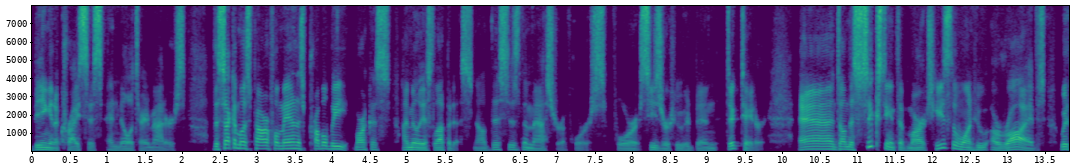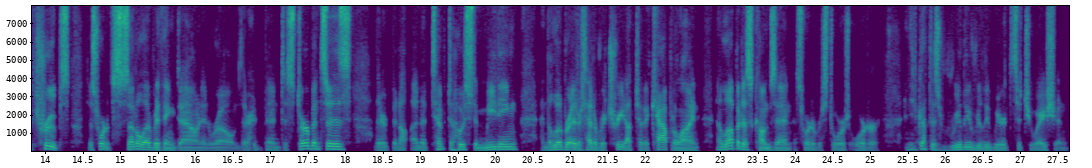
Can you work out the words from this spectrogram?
being in a crisis and military matters. The second most powerful man is probably Marcus Aemilius Lepidus. Now, this is the master of horse for Caesar, who had been dictator. And on the 16th of March, he's the one who arrives with troops to sort of settle everything down in Rome. There had been disturbances, there had been a, an attempt to host a meeting, and the liberators had to retreat up to the Capitoline. And Lepidus comes in and sort of restores order. And you've got this really, really weird situation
